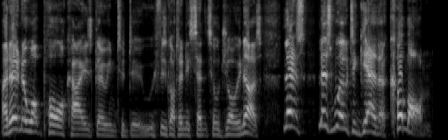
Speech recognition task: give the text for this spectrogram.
I don't know what Porkeye is going to do. If he's got any sense, he'll join us. Let's let's work together. Come on.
